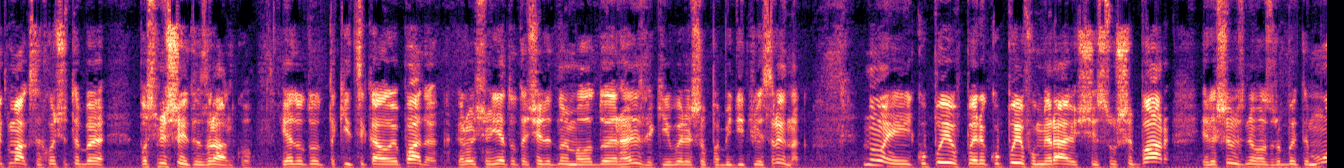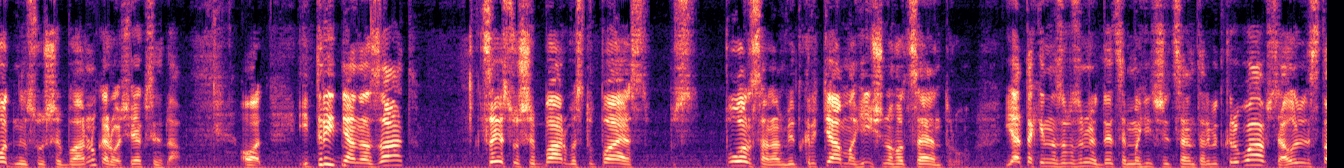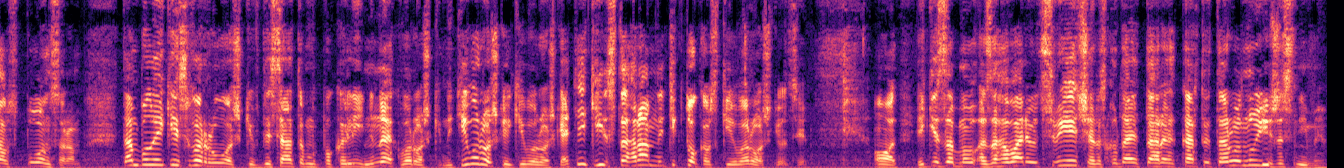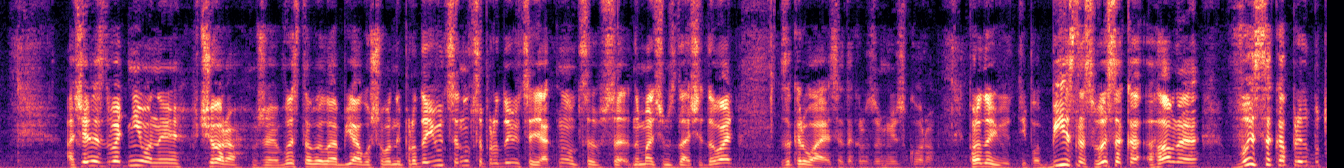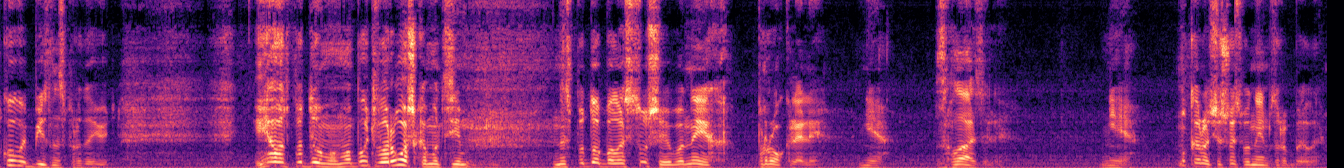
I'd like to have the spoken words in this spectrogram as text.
Привіт, Макса. Хочу тебе посмішити зранку. Є тут, тут такий цікавий випадок. Коротше, є тут очередной молодой організм, який вирішив побідити весь ринок. Ну і купив, перекупив умираючий суші-бар і вирішив з нього зробити модний суші-бар. Ну, коротше, як завжди. От. І три дня назад цей суші-бар виступає спонсором відкриття магічного центру. Я так і не зрозумів, де цей магічний центр відкривався, але він став спонсором. Там були якісь ворожки в 10-му поколінні. Ну як ворожки, не ті ворожки, які ворожки, а ті, які інстаграмні, тіктоковські ворожки. Оці. От, які заговарюють свічі, розкладають тари- карти Таро, ну і же з ними. А через два дні вони вчора вже виставили об'яву, що вони продаються. Ну це продаються як? Ну це все, нема чим здачі давати. Закривається, так розумію, скоро. Продають. Типу, бізнес, високо, головне, високоприбутковий бізнес продають. І я от подумав, мабуть, ворожкам оцім не сподобалось суші, і вони їх прокляли. Ні. Зглазили. Ні. Ну, коротше, щось вони їм зробили.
